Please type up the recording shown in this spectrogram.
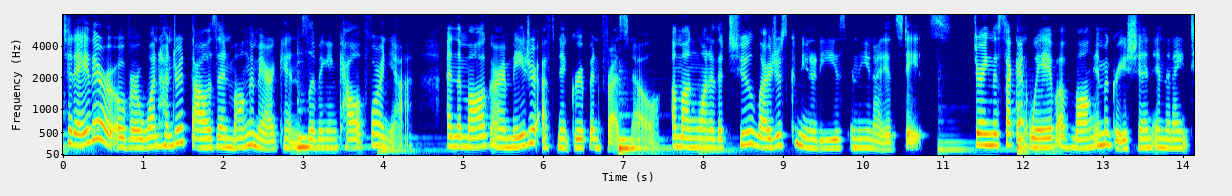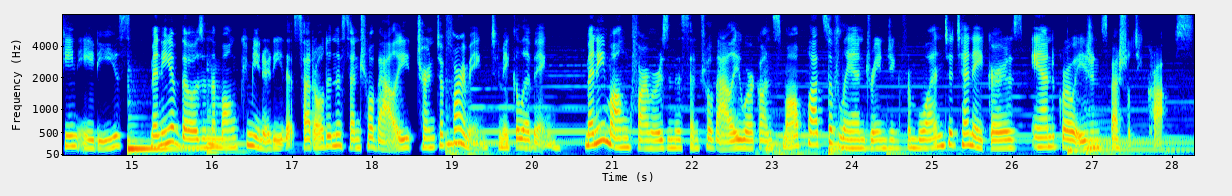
Today, there are over 100,000 Hmong Americans living in California and the Hmong are a major ethnic group in Fresno, among one of the two largest communities in the United States. During the second wave of Hmong immigration in the 1980s, many of those in the Hmong community that settled in the Central Valley turned to farming to make a living. Many Hmong farmers in the Central Valley work on small plots of land ranging from 1 to 10 acres and grow Asian specialty crops.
